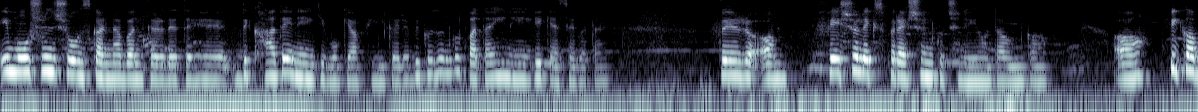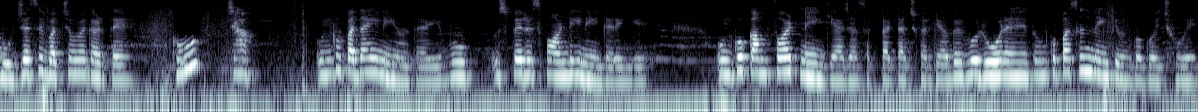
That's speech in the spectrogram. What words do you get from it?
इमोशन शोज़ करना बंद कर देते हैं। दिखाते नहीं कि वो क्या फील करे बिकॉज़ उनको पता ही नहीं है कि कैसे बताएँ। फिर फेशियल um, एक्सप्रेशन कुछ नहीं होता उनका। पिकाबू जैसे बच्चों में करते हैं। को जा। उनको पता ही नहीं होता है ये वो उस पर रिस्पॉन्ड ही नहीं करेंगे। उनको कंफर्ट नहीं किया जा सकता टच करके। अगर वो रो रहे हैं तो उनको पसंद नहीं कि उनको कोई छुए।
